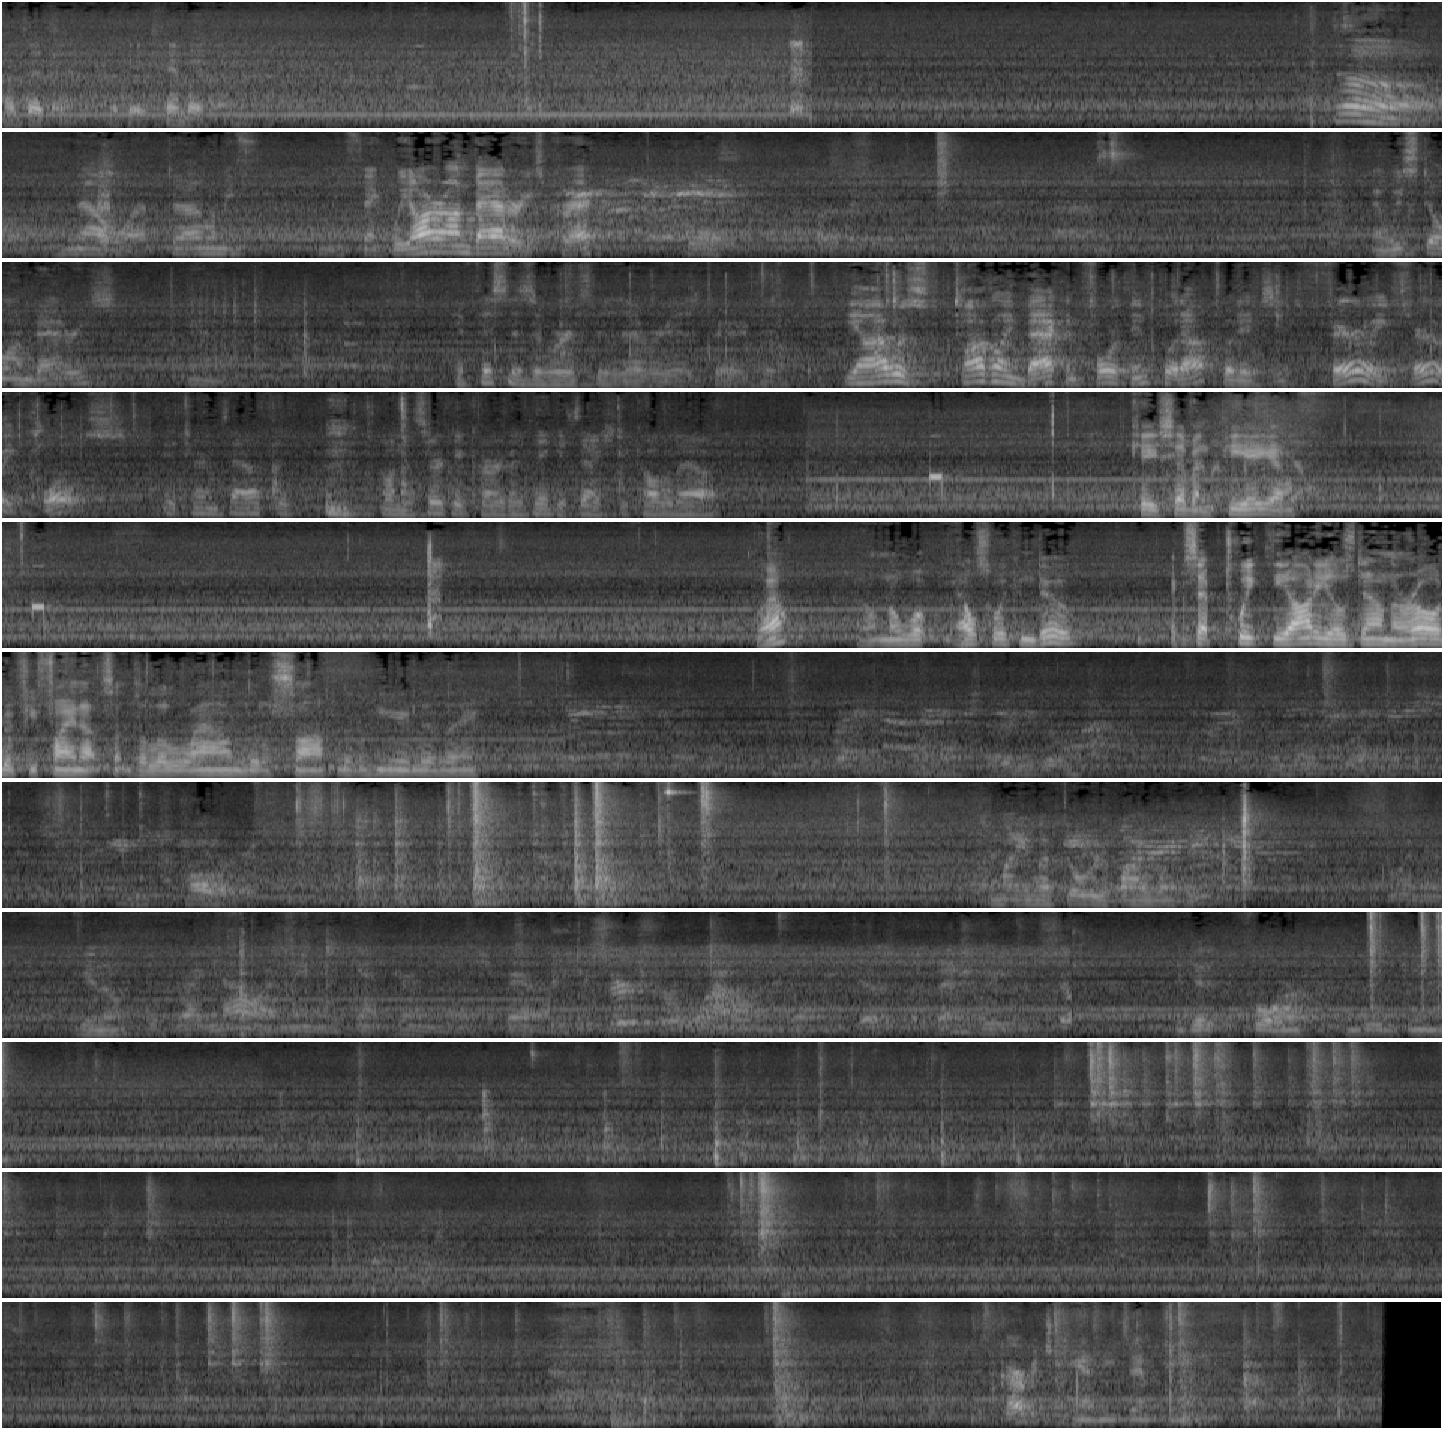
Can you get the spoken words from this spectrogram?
How's that sound? Okay, stand by. Oh, now what? Uh, let me let me think. We are on batteries, correct? Yes. Are we still on batteries? Yeah. If this is the worst it ever is, very good. Yeah, I was toggling back and forth input output. It's it's fairly fairly close. It turns out that on the circuit card, I think it's actually called out. K7 PAL. Well, I don't know what else we can do except tweak the audios down the road if you find out something's a little loud, a little soft, a little here, a little there. Money left over to buy one of these, you know? Right now, I mean, we can't turn the spare on. We searched for a while and they don't need this, but eventually you can sell. I did it before, I can do it again. Garbage can needs emptying.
